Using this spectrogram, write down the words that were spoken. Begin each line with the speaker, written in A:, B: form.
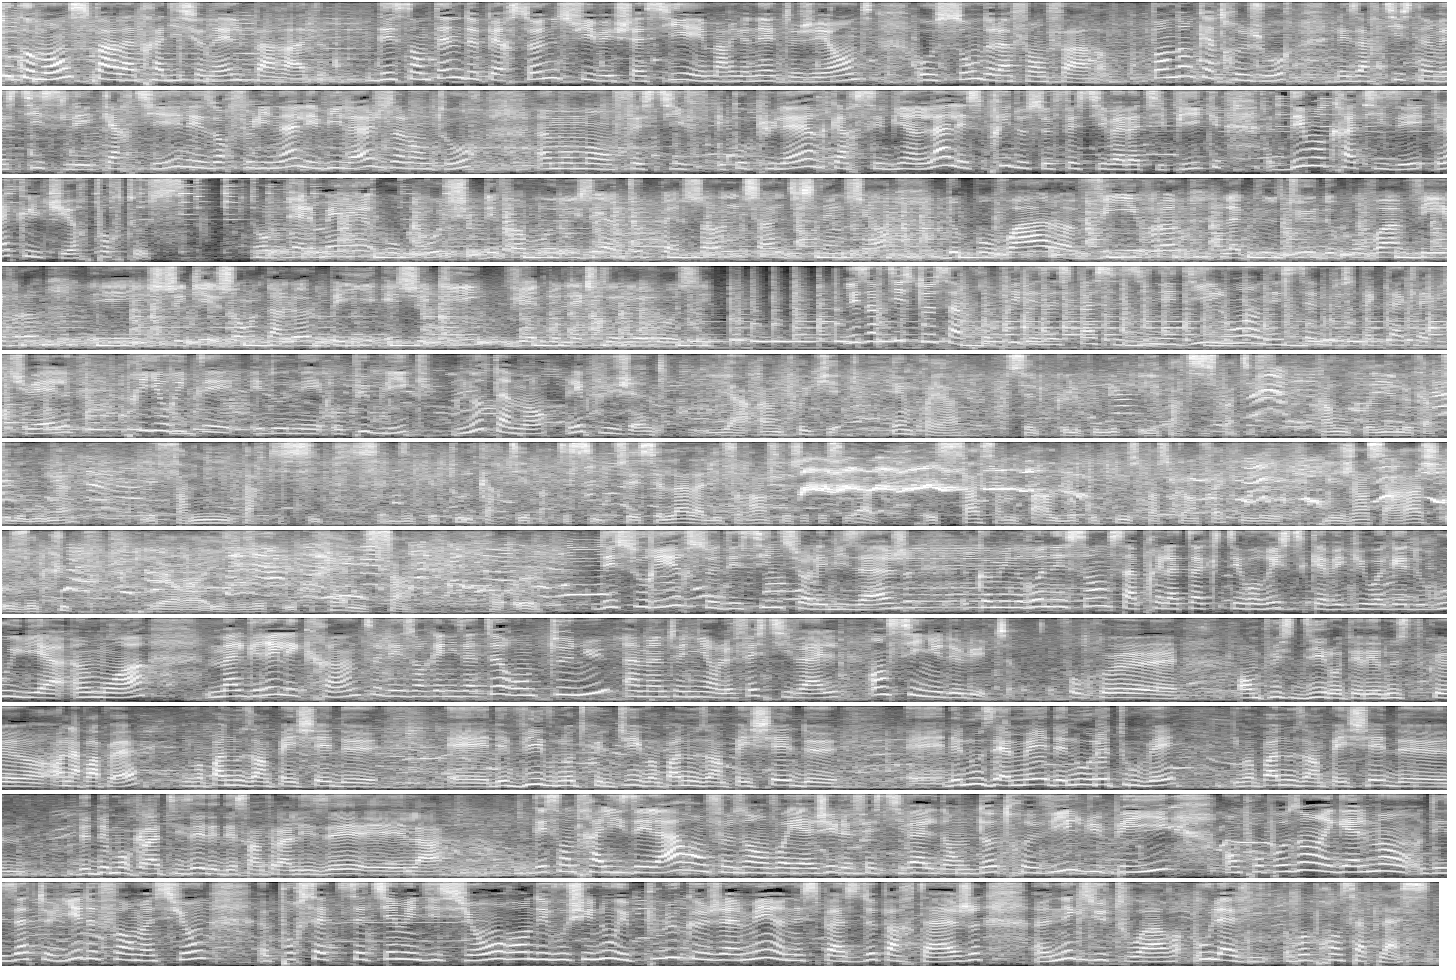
A: Tout commence par la traditionnelle parade. Des centaines de personnes suivent échassiers et marionnettes géantes au son de la fanfare. Pendant quatre jours, les artistes investissent les quartiers, les orphelinats, les villages alentours. Un moment festif et populaire car c'est bien là l'esprit de ce festival atypique, démocratiser la culture pour tous.
B: On permet aux couches de favoriser à toute personne sans distinction de pouvoir vivre la culture, de pouvoir vivre et ce qu'ils ont dans leur pays et ce qui vient de l'extérieur aussi.
A: Les artistes s'approprient des espaces inédits loin des scènes de spectacle habituelles. Priorité est donnée au public, notamment les plus jeunes.
C: Il y a un truc qui est incroyable, c'est que le public est participatif. Quand vous prenez le quartier de Goumen, les familles participent, c'est-à-dire que tout le quartier participe. C'est là la différence de ce festival. Et ça, ça me parle beaucoup plus parce qu'en fait, les, gens s'arrachent, ils occupent leur, ils prennent ça pour eux.
A: Des sourires se dessinent sur les visages, comme une renaissance après l'attaque terroriste qu'a vécu Ouagadougou il y a un mois. Malgré les craintes, les organisateurs ont tenu à maintenir le festival en signe de lutte.
D: Il faut qu'on puisse dire aux terroristes qu'on n'a pas peur. Ils ne vont pas nous empêcher de, de vivre notre culture, ils ne vont pas nous empêcher de, de nous aimer, de nous retrouver. Ils ne vont pas nous empêcher de, de démocratiser, de décentraliser l'art.
A: Décentraliser l'art en faisant voyager le festival dans d'autres villes du pays, en proposant également des ateliers de formation. Pour cette septième édition, Rendez-vous chez nous est plus que jamais un espace de partage, un exutoire où la vie reprend sa place.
